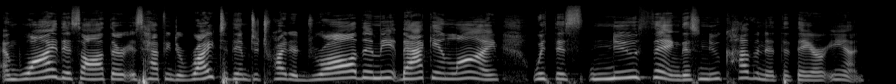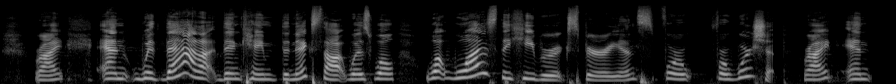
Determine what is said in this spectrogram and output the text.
and why this author is having to write to them to try to draw them back in line with this new thing this new covenant that they are in right? And with that, uh, then came the next thought was, well, what was the Hebrew experience for for worship, right? And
